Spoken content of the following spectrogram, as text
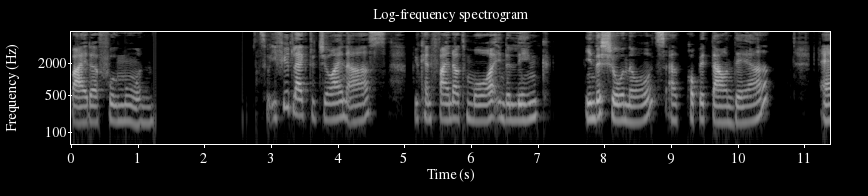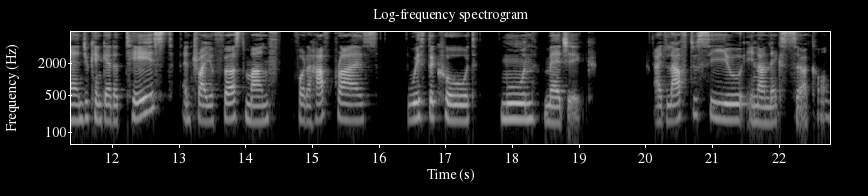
by the full moon. So if you'd like to join us, you can find out more in the link in the show notes. I'll pop it down there. And you can get a taste and try your first month for the half price with the code Moon Magic. I'd love to see you in our next circle.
